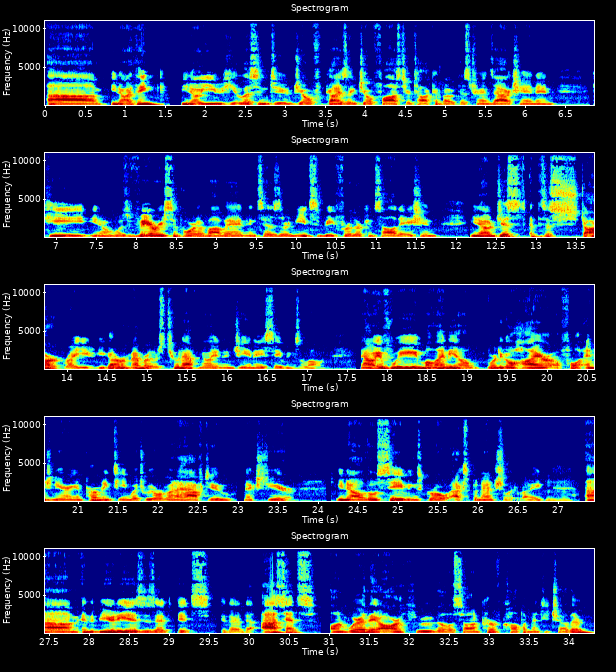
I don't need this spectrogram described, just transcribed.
um, you know, I think you know, you, you listen to Joe guys like Joe Foster talk about this transaction, and he, you know, was very supportive of it and says there needs to be further consolidation. You know, just at the start, right? You, you got to remember there's two and a half million in G&A savings alone. Now, if we millennial were to go hire a full engineering and permitting team, which we were going to have to next year, you know those savings grow exponentially, right? Mm-hmm. Um, and the beauty is is that it's the, the assets on where they are through the Lassonde curve complement each other.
